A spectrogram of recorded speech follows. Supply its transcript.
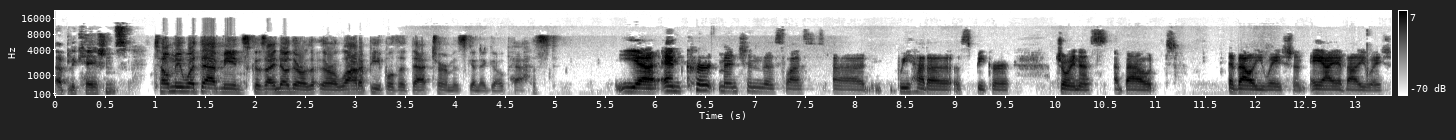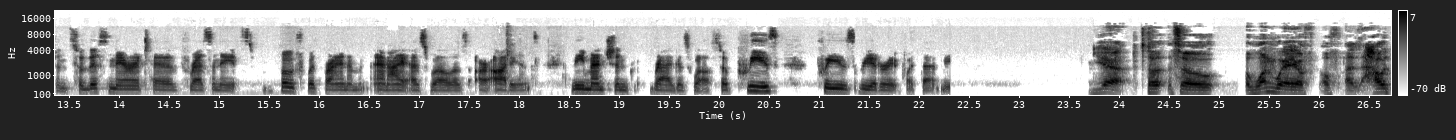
applications. Tell me what that means, because I know there are there are a lot of people that that term is going to go past. Yeah, and Kurt mentioned this last. Uh, we had a, a speaker join us about evaluation, AI evaluation. So this narrative resonates both with Brian and I as well as our audience. And he mentioned RAG as well. So please, please reiterate what that means. Yeah. So so one way of, of uh, how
